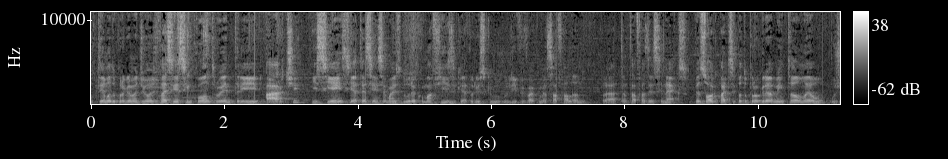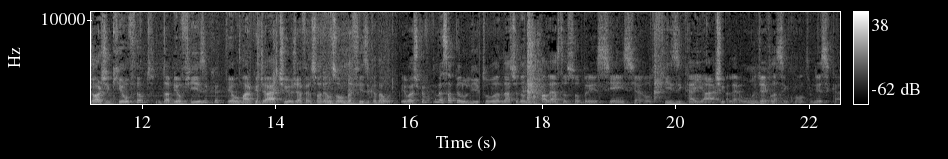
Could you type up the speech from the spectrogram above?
O tema do programa de hoje vai ser esse encontro entre arte e ciência, e até ciência mais dura como a física. É por isso que o livro vai começar falando para tentar fazer esse nexo. O pessoal que participa do programa, então, é o Jorge Kielfeld, da Biofísica, eu, o Marco de Arte e o Jefferson Arenzon, da Física da URGS. Eu acho que eu vou começar pelo livro. Tu andaste dando uma palestra sobre ciência, ou física e arte. Onde é que elas se encontram nesse caso?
